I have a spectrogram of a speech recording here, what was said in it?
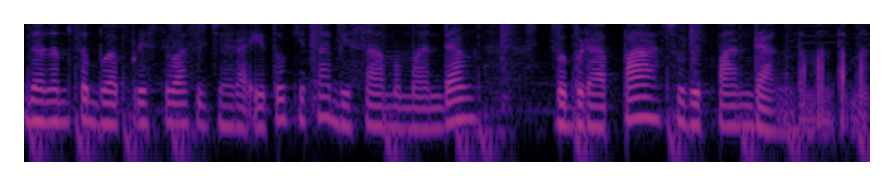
dalam sebuah peristiwa sejarah itu kita bisa memandang beberapa sudut pandang, teman-teman.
